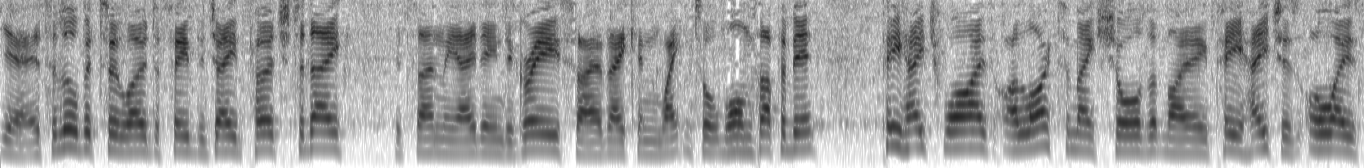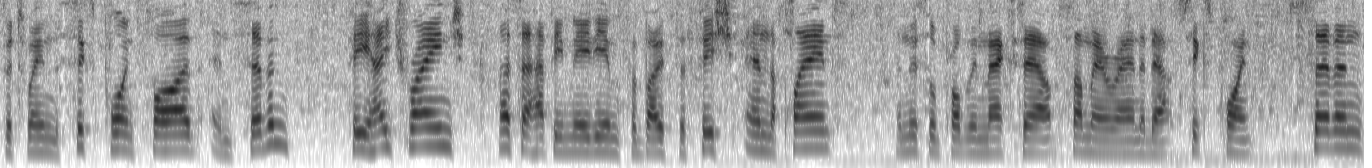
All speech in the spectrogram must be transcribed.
yeah, it's a little bit too low to feed the jade perch today. It's only 18 degrees, so they can wait until it warms up a bit. pH wise, I like to make sure that my pH is always between the 6.5 and 7 pH range. That's a happy medium for both the fish and the plants. And this will probably max out somewhere around about 6.7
